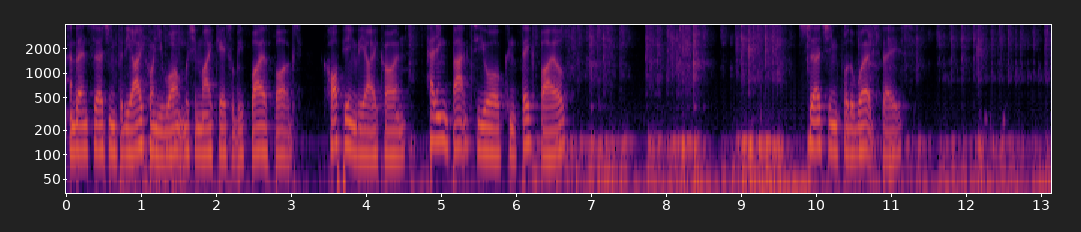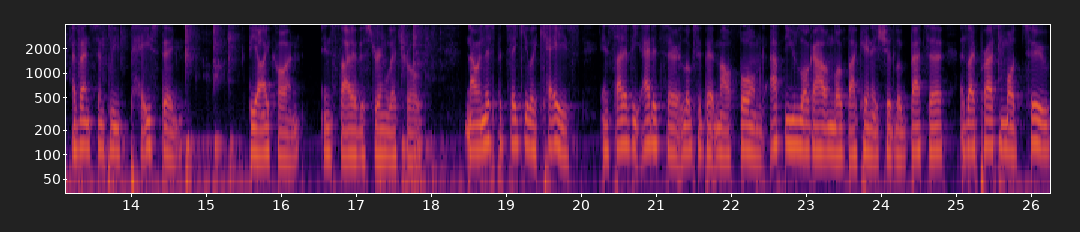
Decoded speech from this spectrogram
and then searching for the icon you want, which in my case will be Firefox, copying the icon, heading back to your config file, searching for the workspace, and then simply pasting the icon inside of the string literal. Now in this particular case, Inside of the editor, it looks a bit malformed. After you log out and log back in, it should look better. As I press mod 2,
